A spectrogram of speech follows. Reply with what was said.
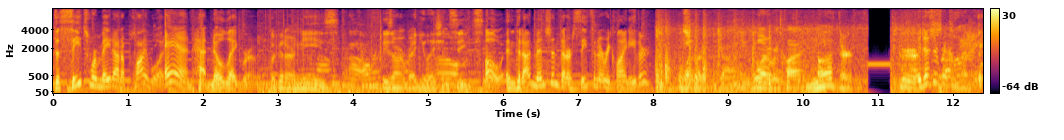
the seats were made out of plywood, and had no legroom. Look at our knees. Oh. These aren't regulation oh. seats. Oh, and did I mention that our seats didn't recline either? What? You want to recline? Mother. It doesn't recline.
